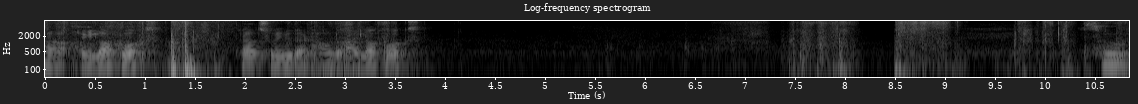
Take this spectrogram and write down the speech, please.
uh, loc works. I'll show you that how the iloc works. So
